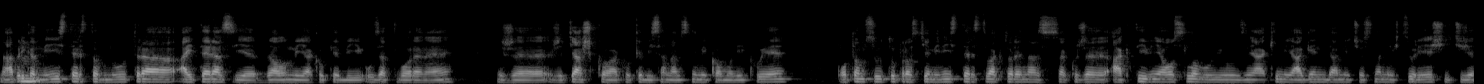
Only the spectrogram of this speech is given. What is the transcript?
napríklad mm. ministerstvo vnútra aj teraz je veľmi ako keby uzatvorené, že, že ťažko ako keby sa nám s nimi komunikuje potom sú tu proste ministerstva, ktoré nás akože aktívne oslovujú s nejakými agendami, čo s nami chcú riešiť. Čiže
